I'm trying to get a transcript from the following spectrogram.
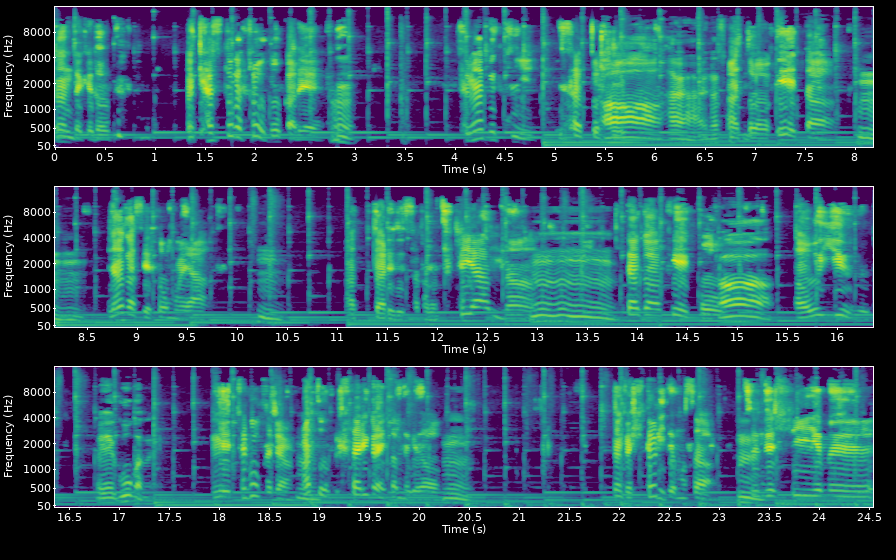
なんだけどキャストが超豪華でうん。妻夫木聡あああはいはい。懐かしい。と瑛太うん。永瀬智也うんうんあと誰でしたかな土屋アンナ、うんうんうん。北川景子ああ。蒼井優。えー、豪華だね。めっちゃ豪華じゃん、うん。あと2人ぐらいいたんだけどうん。なんか1人でもさうん。全然 CM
